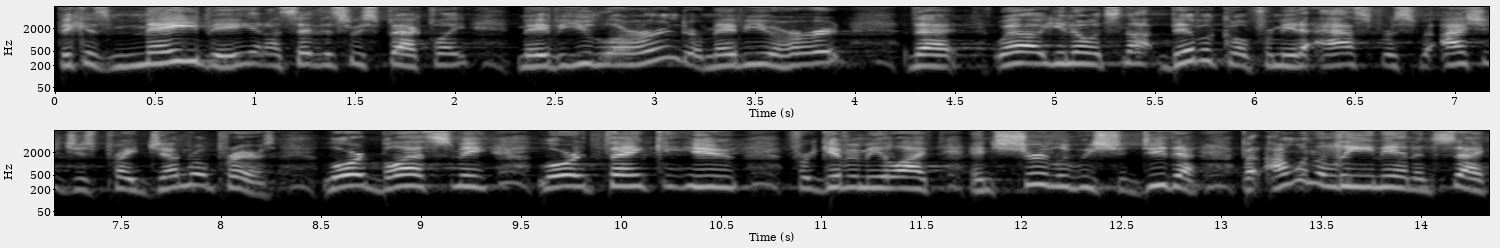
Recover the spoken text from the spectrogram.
because maybe, and I say this respectfully, maybe you learned or maybe you heard that, well, you know, it's not biblical for me to ask for, I should just pray general prayers. Lord, bless me. Lord, thank you for giving me life. And surely we should do that. But I want to lean in and say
